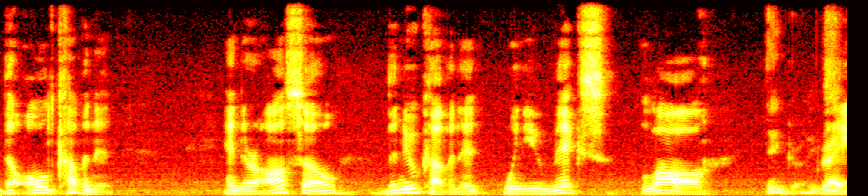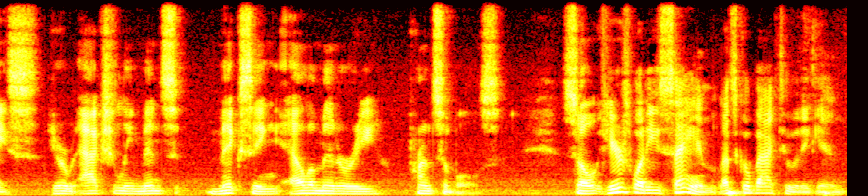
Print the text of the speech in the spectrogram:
the old covenant. And they're also the new covenant when you mix law And grace. grace, you're actually mince, mixing elementary principles. So here's what he's saying. Let's go back to it again.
